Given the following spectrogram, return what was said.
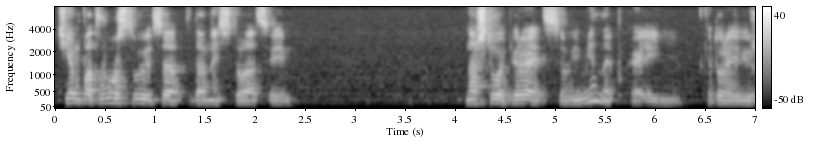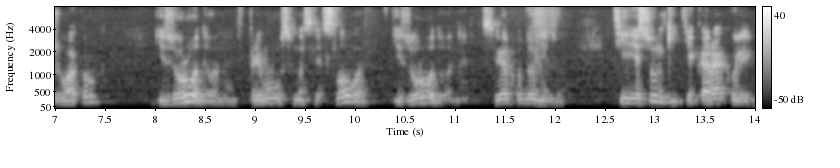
Чем потворствуется в данной ситуации, на что опирается современное поколение, которое я вижу вокруг, изуродованное, в прямом смысле слова, изуродованное, сверху донизу. Те рисунки, те каракули,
